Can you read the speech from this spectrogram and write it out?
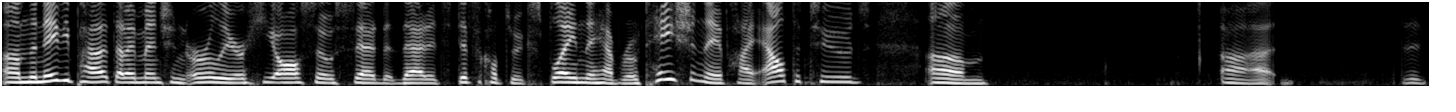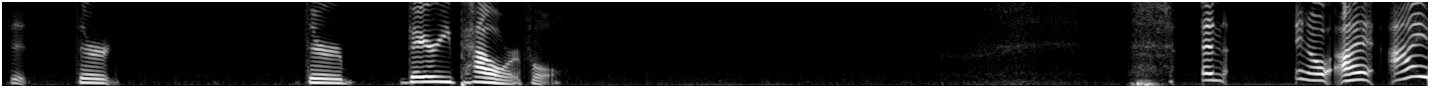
Um, the Navy pilot that I mentioned earlier, he also said that it's difficult to explain. They have rotation, they have high altitudes. Um, uh, th- th- they're they're very powerful. And you know, I I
